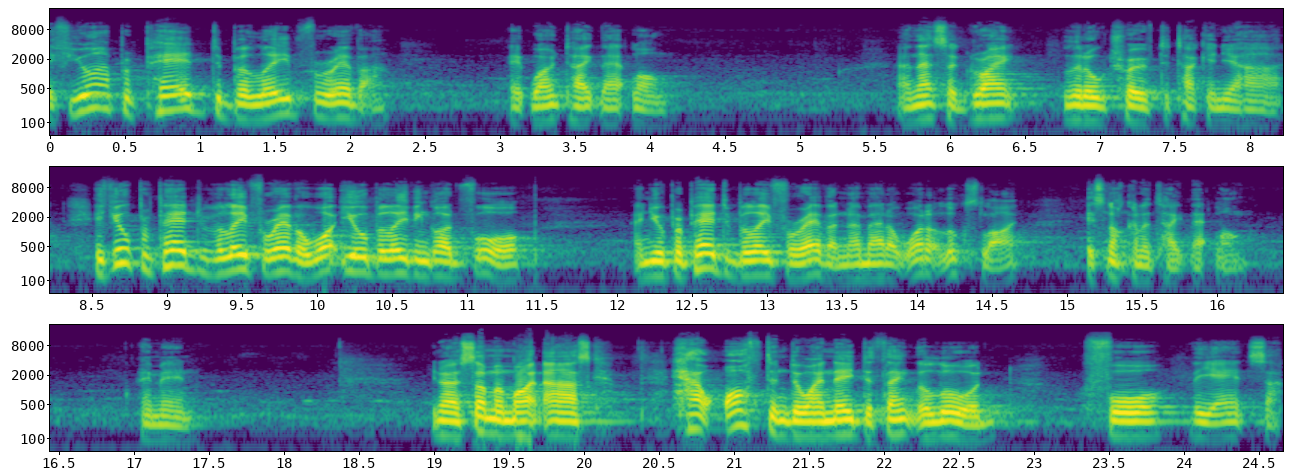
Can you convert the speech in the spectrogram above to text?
if you are prepared to believe forever, it won't take that long. And that's a great little truth to tuck in your heart. If you're prepared to believe forever what you're believing God for, and you're prepared to believe forever no matter what it looks like, it's not going to take that long. Amen. You know, someone might ask, How often do I need to thank the Lord for the answer?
